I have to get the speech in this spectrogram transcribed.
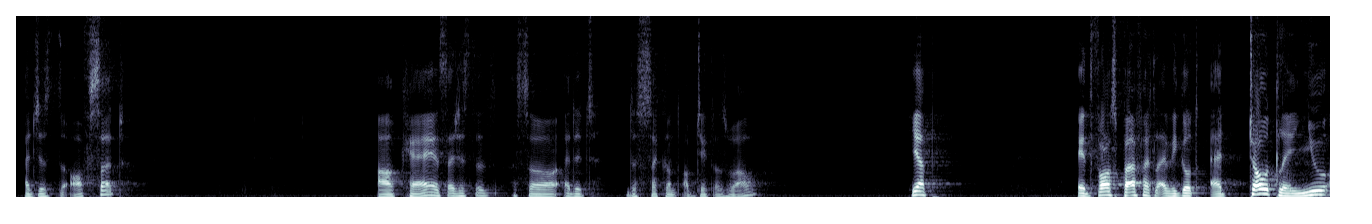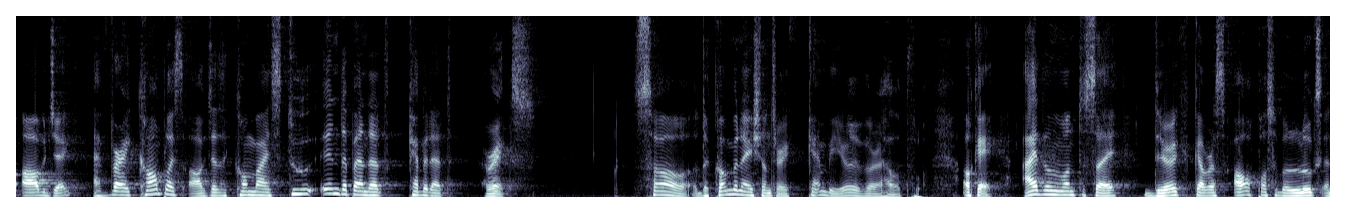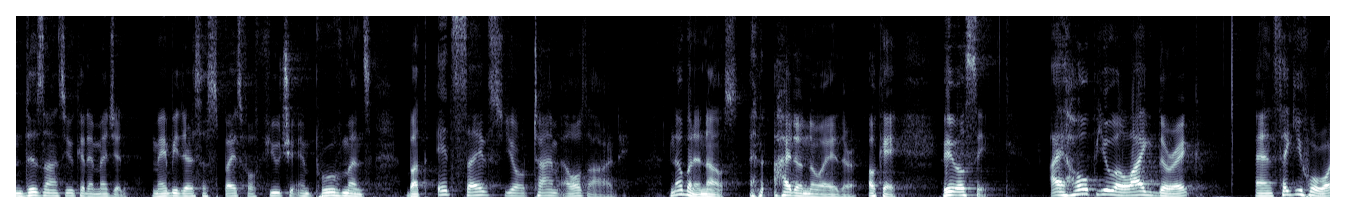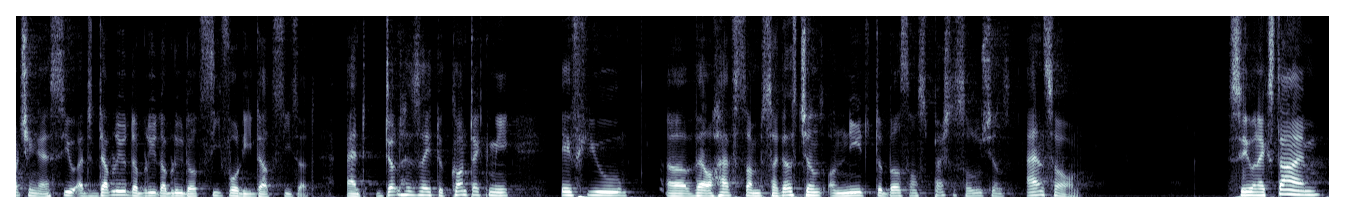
adjust the offset. Okay, it's adjusted. So edit the second object as well. Yep, it works perfectly we got a totally new object, a very complex object that combines two independent cabinet rigs. So the combination trick can be really very helpful. Okay, I don't want to say rig covers all possible looks and designs you can imagine. Maybe there's a space for future improvements, but it saves your time a lot already. Nobody knows, and I don't know either. Okay, we will see. I hope you will like rig. And thank you for watching and see you at www.c4d.cz. And don't hesitate to contact me if you uh, will have some suggestions or need to build some special solutions and so on. See you next time!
